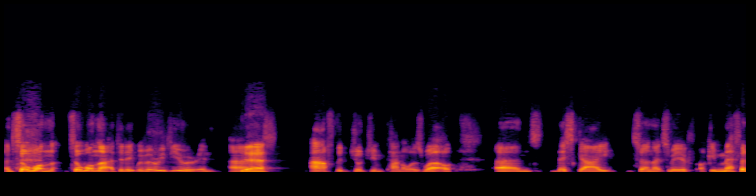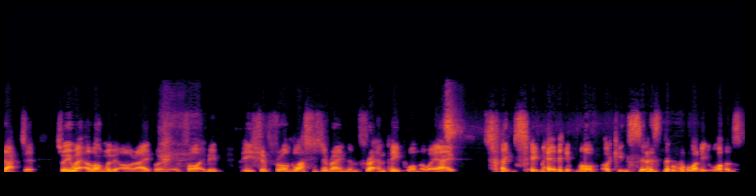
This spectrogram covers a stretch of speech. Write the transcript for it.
And so one, so one night I did it with a reviewer in, and Yeah. half the judging panel as well. And this guy turned out to be a fucking method actor. So he went along with it all right, but thought he'd be, he should throw glasses around and threaten people on the way out. It made it more fucking sinister than what it was.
